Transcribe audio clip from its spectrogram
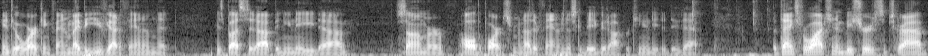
into a working Phantom. Maybe you've got a Phantom that is busted up and you need uh, some or all the parts from another Phantom. This could be a good opportunity to do that. But thanks for watching and be sure to subscribe.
